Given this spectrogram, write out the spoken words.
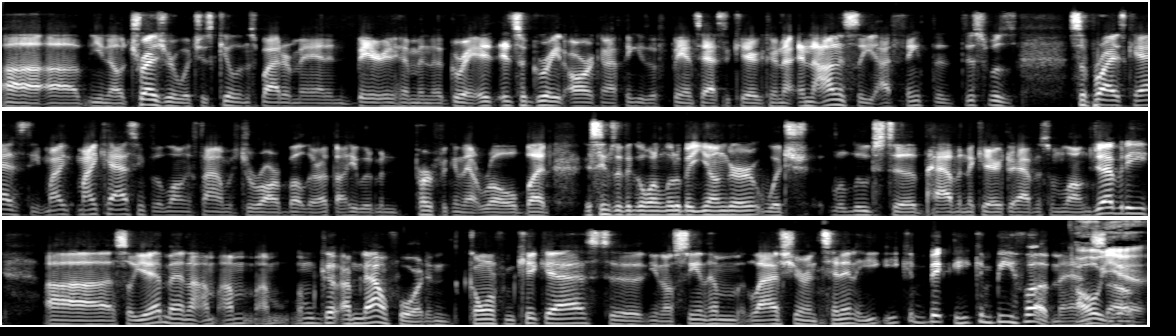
uh, uh, you know treasure, which is killing Spider Man and burying him in a great. It, it's a great arc, and I think he's a fantastic character. And, and, honestly, I think that this was surprise casting. My my casting for the longest time was Gerard Butler. I thought he would have been perfect in that role, but it seems like they're going a little bit younger, which alludes to having the character having some longevity. Uh, so yeah, man, I'm I'm I'm I'm good. I'm down for it. And going from Kick Ass to you know seeing him last year in Tenet, he he can big he can beef up, man. Oh so, yeah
